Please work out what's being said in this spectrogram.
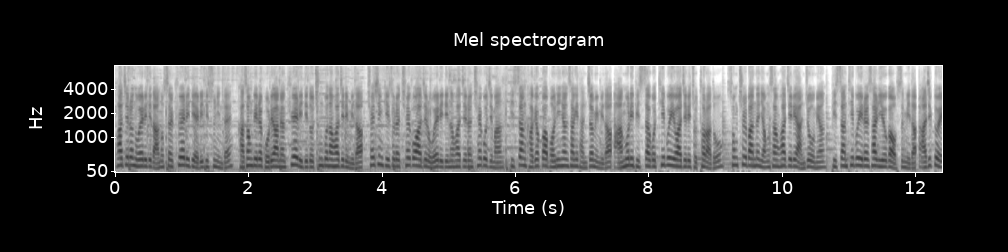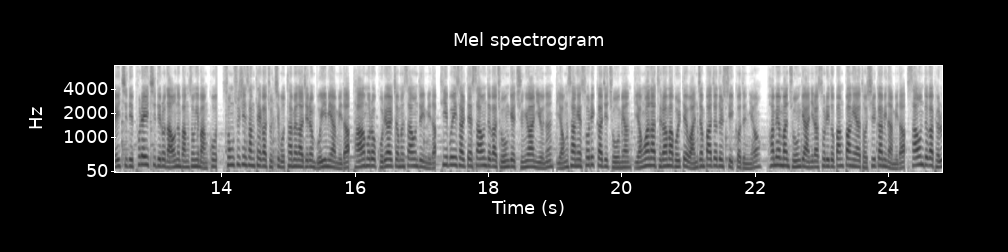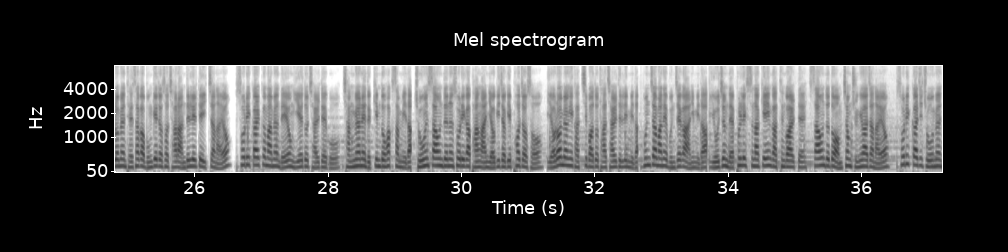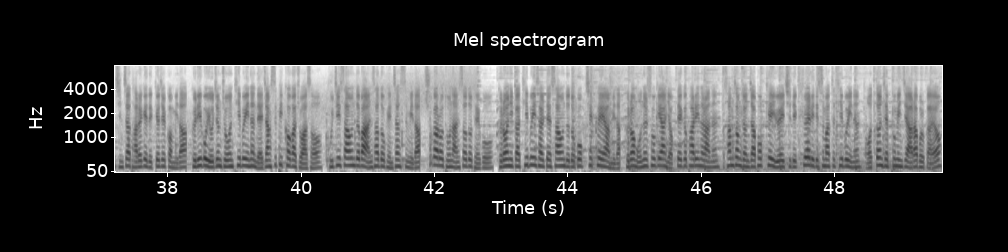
화질은 OLED 나노셀 QLED LED 순인데 가성비를 고려하면 QLED도 충분한 화질입니다. 최신 기술의 최고 화질 OLED는 화질은 최고지만 비싼 가격과 번인 현상이 단점입니다. 아무리 비싸고 TV 화질이 좋더라도 송출받는 영상 화질이 안 좋으면 비싼 TV를 살 이유가 없습니다. 아직도 HD, FHD로 나오는 방송이 많고 송수신 상태가 좋지 못하면 화질은 무의미합니다. 다음으로 고려할 점은 사운드입니다. TV 살 때 사운드가 좋은 게 중요한 이유는 영상의 소리까지 좋으면 영화나 드라마 볼 때 완전 빠져들 수 있거든요. 화면만 좋은 게 아니라 소리도 빵빵해야 더 실감이 납니다. 사운드가 별로면 대사가 뭉개져서 잘 안 들릴 때 있잖아요. 소리 깔끔하면 내용 이해도 잘 되고 장면의 느낌도 확 삽니다. 좋은 사운드는 소리가 방 안 여기저기 퍼져서 여러 명이 같이 봐도 다 잘 들립니다. 혼자만의 문제가 아닙니다. 요즘 넷플릭스나 게임 같은 거 할 때 사운드도 엄청 중요하잖아요. 소리까지 좋으면 진짜 다르게 느껴질 겁니다. 그리고 요즘 좋은 TV는 내장 스피커가 좋아서 굳이 사운드바 안 사도 괜찮습니다. 추가로 돈 안 써도 되고 그러니까 TV 살 때 사운드도 꼭 체크해야 합니다. 그럼 오늘 소개한 역대급 할인을 하는 삼성전자 4K UHD QLED 스마트 TV는 어떤 제품인지 알아볼까요?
